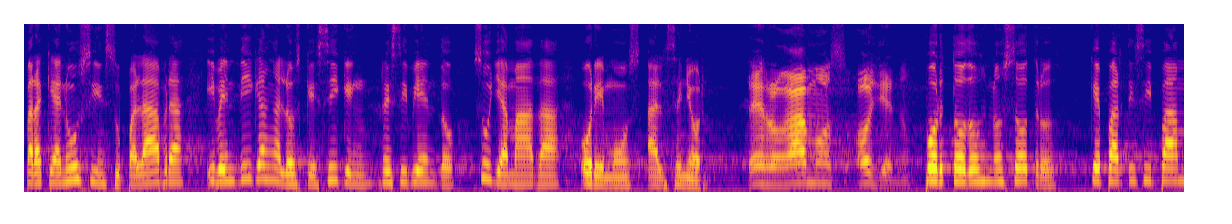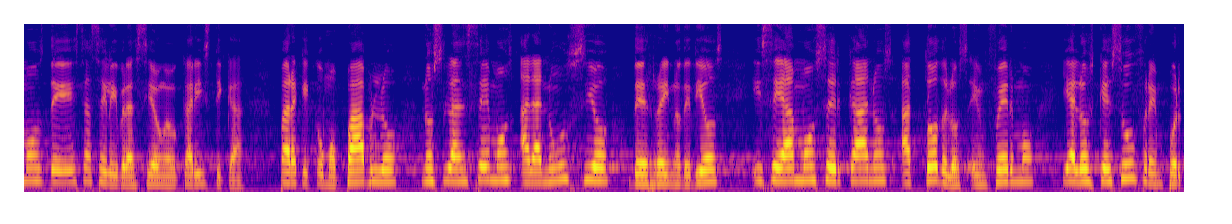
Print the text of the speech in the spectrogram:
para que anuncien su palabra y bendigan a los que siguen recibiendo su llamada, oremos al Señor. Te rogamos, óyenos. Por todos nosotros que participamos de esta celebración eucarística, para que como Pablo nos lancemos al anuncio del reino de Dios y seamos cercanos a todos los enfermos y a los que sufren por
